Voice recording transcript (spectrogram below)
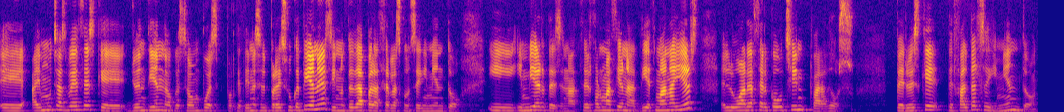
eh, hay muchas veces que yo entiendo que son, pues, porque tienes el precio que tienes y no te da para hacerlas con seguimiento y inviertes en hacer formación a 10 managers en lugar de hacer coaching para dos pero es que te falta el seguimiento.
